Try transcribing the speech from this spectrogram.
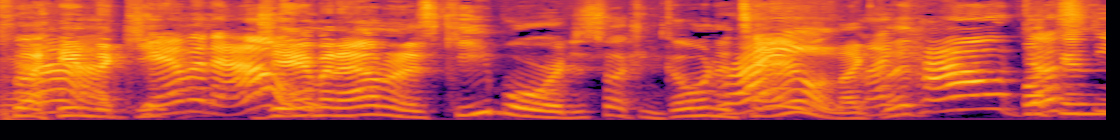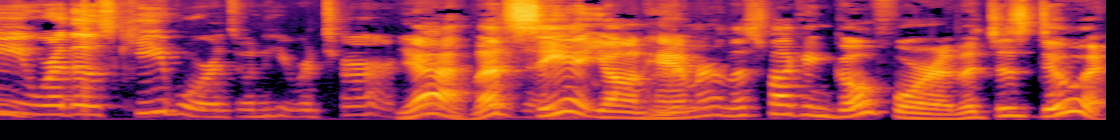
playing Yeah, the key, jamming out, jamming out on his keyboard, just fucking going to right. town. Like, Like, let- how fucking- dusty were those keyboards when he returned? yeah, let's prison? see it, Jan Hammer. Let's fucking go for it. Let's just do it.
